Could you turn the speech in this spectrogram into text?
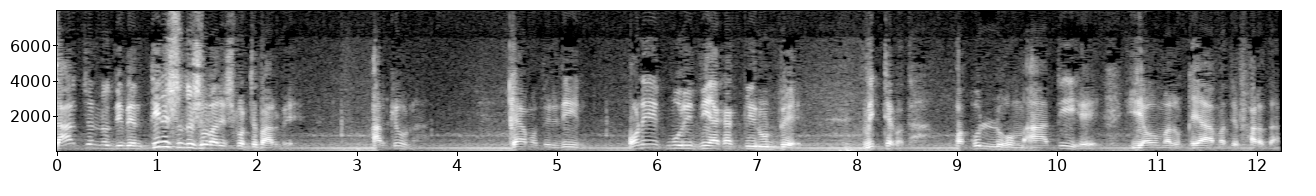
যার জন্য দিবেন, তিনি শুধু সুপারিশ করতে পারবে, আর কেউ না। কেয়ামতের দিন অনেক মুরিদ নিয়ে এক এক পীর উঠবে। মিথ্যে কথা। অকুল্লুহুম আতিহে ইয়াউমাল কিয়ামতে ফারদা।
